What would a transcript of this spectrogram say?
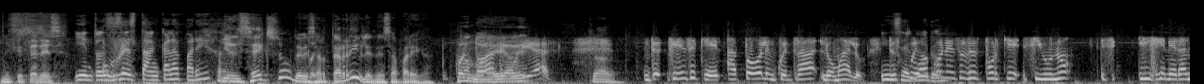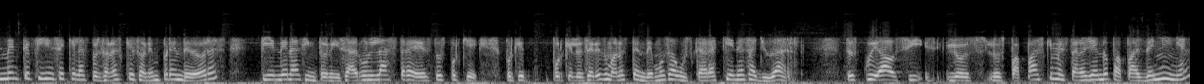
Ni qué pereza. Y entonces se estanca la pareja. Y el sexo debe ser terrible en esa pareja. Con No, toda seguridad. Claro. Entonces, fíjense que él a todo le encuentra lo malo. Entonces, Inseguro. cuidado con eso, es porque si uno. Y generalmente fíjense que las personas que son emprendedoras tienden a sintonizar un lastre de estos porque porque porque los seres humanos tendemos a buscar a quienes ayudar. Entonces cuidado, si los los papás que me están oyendo, papás de niñas,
